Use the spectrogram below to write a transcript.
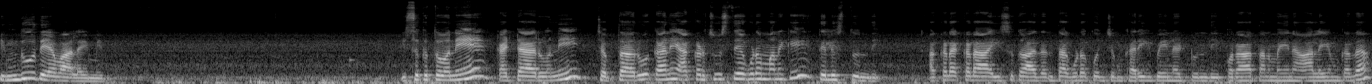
హిందూ దేవాలయం ఇది. ఇసుకతోనే కట్టారు అని చెప్తారు. కానీ అక్కడ చూస్తే కూడా మనకి తెలుస్తుంది. అక్కడక్కడ ఇసుక అదంతా కూడా కొంచెం కరిగిపోయినట్టుంది. పురాతనమైన ఆలయం కదా.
